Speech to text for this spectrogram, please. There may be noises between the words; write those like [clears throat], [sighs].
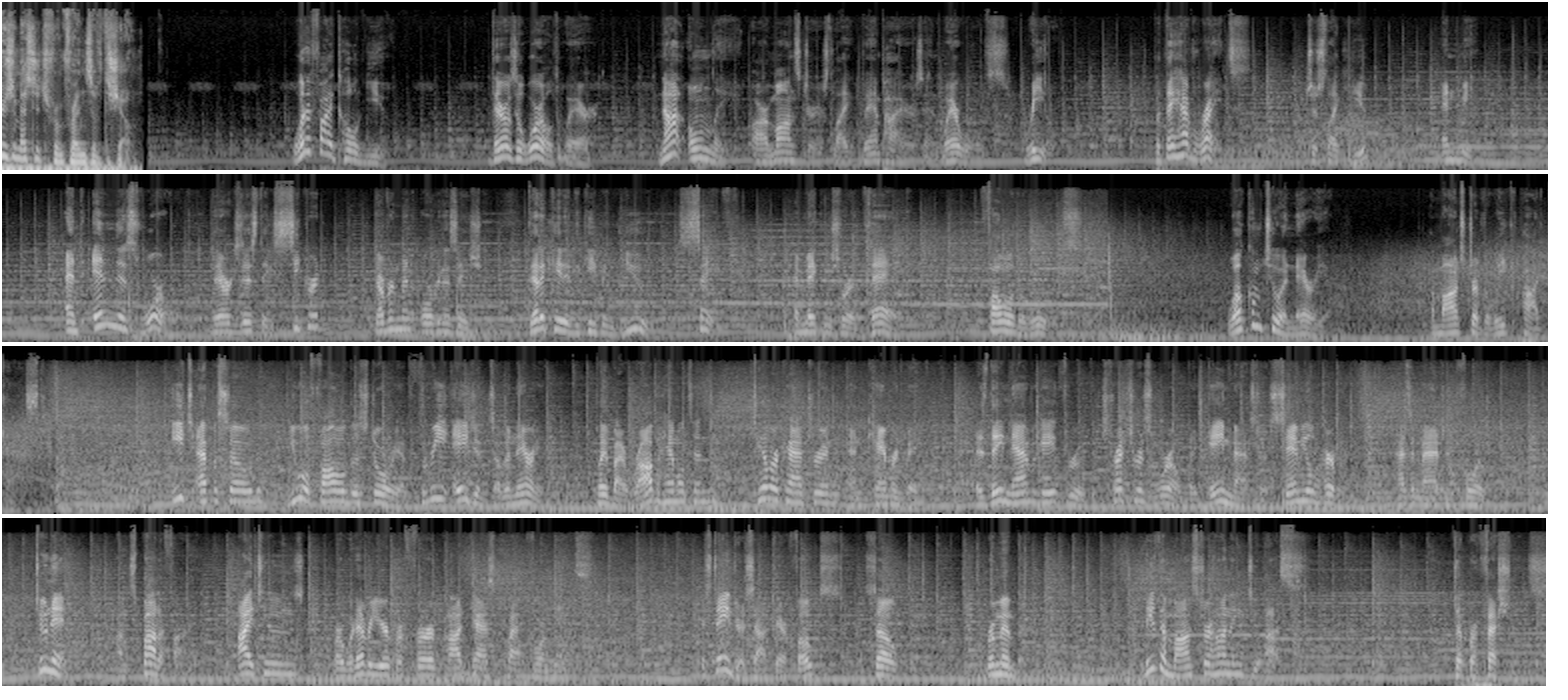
Here's a message from friends of the show. What if I told you there is a world where not only are monsters like vampires and werewolves real, but they have rights, just like you and me. And in this world, there exists a secret government organization dedicated to keeping you safe and making sure they follow the rules. Welcome to Anarium, a Monster of the Week podcast. Each episode, you will follow the story of three agents of Anarium, played by Rob Hamilton, Taylor Catron, and Cameron Baker, as they navigate through the treacherous world that Game Master Samuel Herbert has imagined for them. Tune in on Spotify, iTunes, or whatever your preferred podcast platform is. It's dangerous out there, folks, so remember leave the monster hunting to us, the professionals.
